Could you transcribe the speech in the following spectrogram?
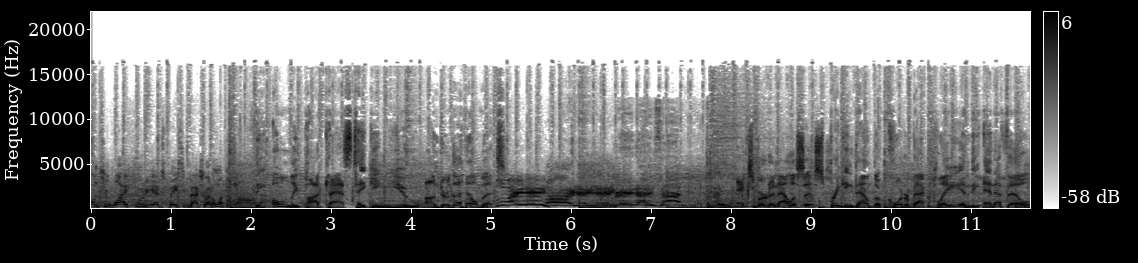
down to why Flutie X basic backs right. I want The only podcast taking you under the helmet. Expert analysis breaking down the quarterback play in the NFL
